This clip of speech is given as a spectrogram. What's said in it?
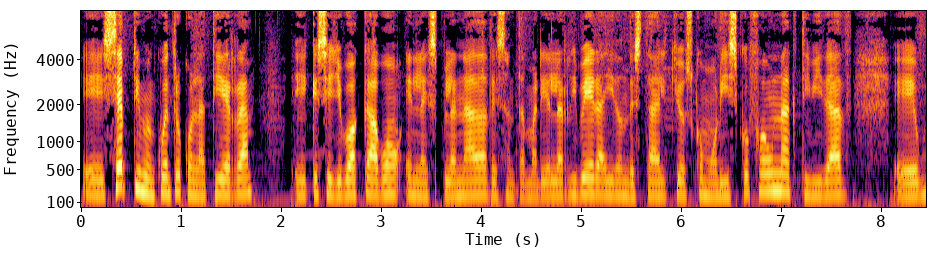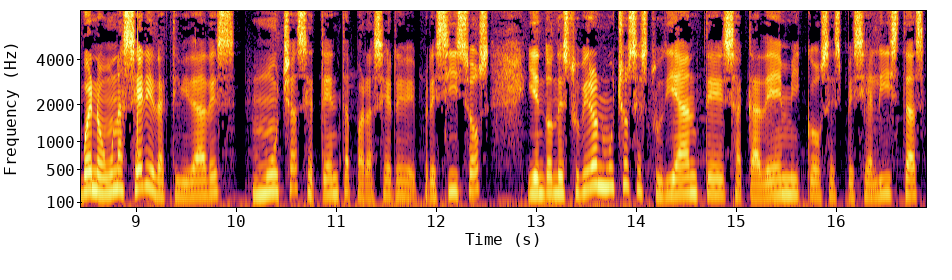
eh, séptimo encuentro con la tierra eh, que se llevó a cabo en la explanada de Santa María la Ribera, ahí donde está el kiosco Morisco. Fue una actividad, eh, bueno, una serie de actividades, muchas, 70 para ser eh, precisos, y en donde estuvieron muchos estudiantes, académicos, especialistas,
